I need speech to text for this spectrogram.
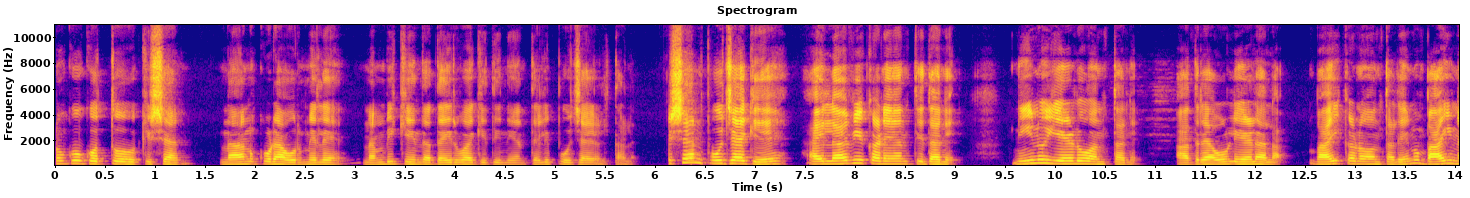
ನನಗೂ ಗೊತ್ತು ಕಿಶನ್, ನಾನು ಕೂಡ ಅವ್ರ ಮೇಲೆ ನಂಬಿಕೆಯಿಂದ ಧೈರ್ಯವಾಗಿದ್ದೀನಿ ಅಂತೇಳಿ ಪೂಜಾ ಹೇಳ್ತಾಳೆ. ಕಿಶನ್ ಪೂಜಾಗೆ ಐ ಲವ್ ಯು ಕಣೆ ಅಂತಿದ್ದಾನೆ. ನೀನು ಹೇಳು ಅಂತಾನೆ. ಆದರೆ ಅವಳು ಹೇಳಲ್ಲ. ಬಾಯಿ ಕಣೋ ಅಂತಾಳೇನು? ಬಾಯಿನ?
